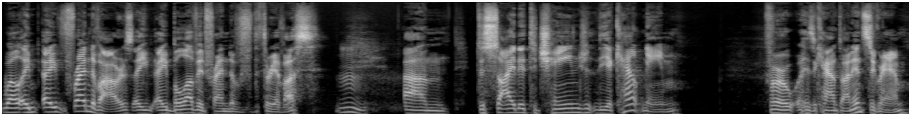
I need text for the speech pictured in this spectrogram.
Well, a, a friend of ours, a, a beloved friend of the three of us, Mm. um, decided to change the account name for his account on Instagram,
